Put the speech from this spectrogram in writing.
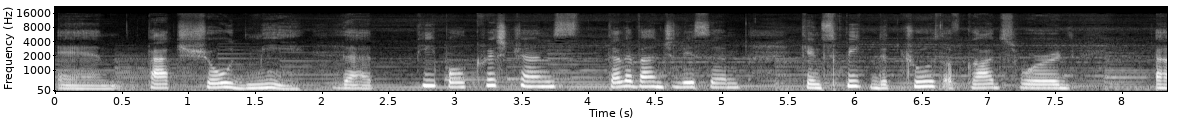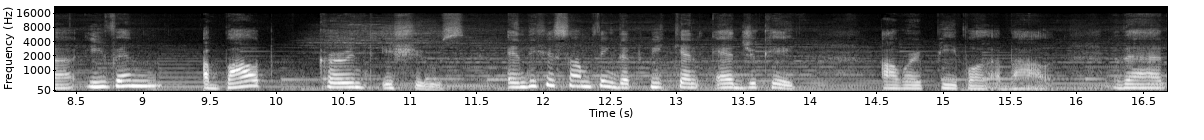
And Pat showed me that people, Christians, televangelism, can speak the truth of God's Word uh, even about current issues. And this is something that we can educate our people about. That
